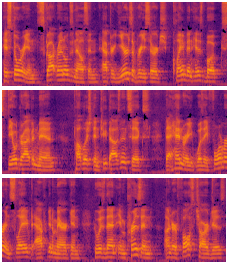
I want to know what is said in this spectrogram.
Historian Scott Reynolds Nelson, after years of research, claimed in his book Steel Driving Man, published in 2006, that Henry was a former enslaved African American who was then imprisoned under false charges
